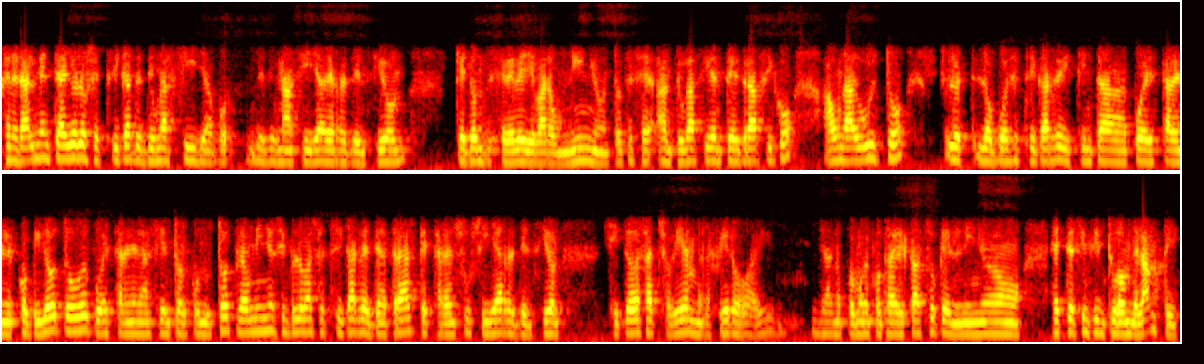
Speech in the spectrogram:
Generalmente a ellos los estricas desde una silla, desde una silla de retención, que es donde se debe llevar a un niño. Entonces, eh, ante un accidente de tráfico, a un adulto lo, puedes estricar de distintas, puede estar en el copiloto, puede estar en el asiento del conductor, pero a un niño siempre lo vas a estricar desde atrás, que estará en su silla de retención. Si todo se ha hecho bien, me refiero, hay ya no podemos encontrar el caso que el niño esté sin cinturón delante,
